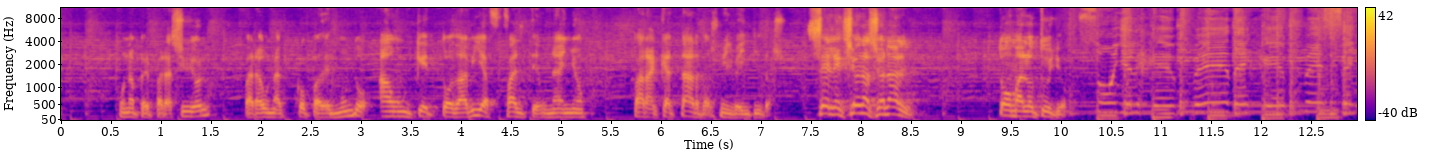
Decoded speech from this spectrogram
una preparación para una Copa del Mundo, aunque todavía falte un año para Qatar 2022. Selección Nacional, toma lo tuyo. Soy el jefe de jefes.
